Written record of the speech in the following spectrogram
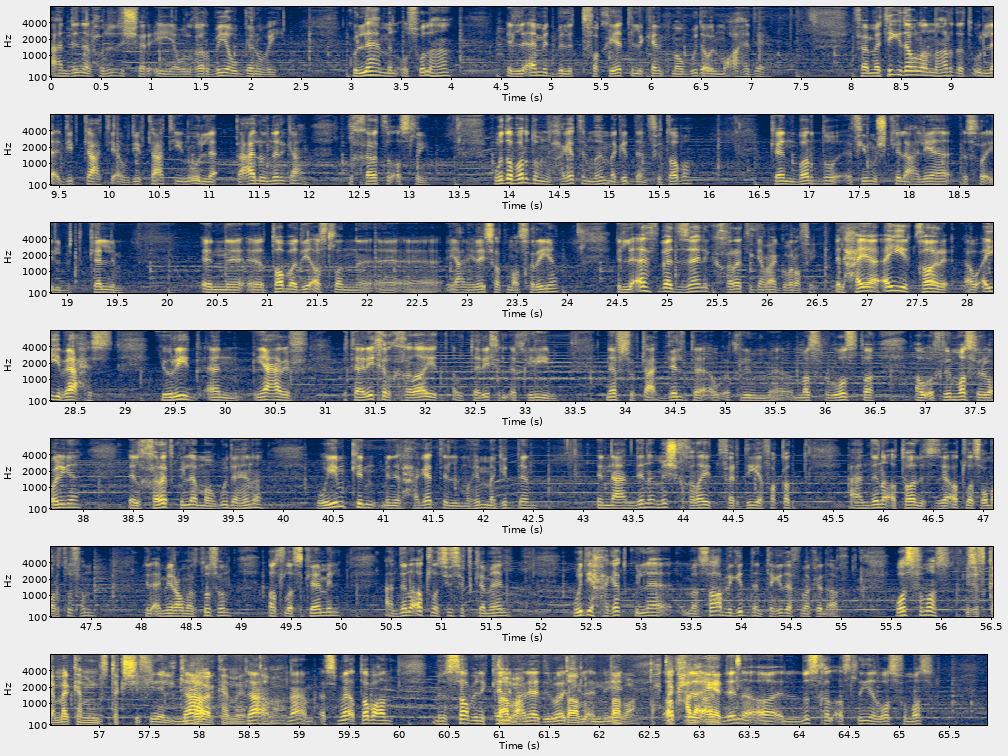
عندنا الحدود الشرقية والغربية والجنوبية. كلها من أصولها اللي قامت بالاتفاقيات اللي كانت موجودة والمعاهدات. فما تيجي دولة النهاردة تقول لا دي بتاعتي أو دي بتاعتي نقول لا تعالوا نرجع للخرائط الأصلية. وده برضو من الحاجات المهمة جدا في طابة. كان برضو في مشكلة عليها إسرائيل بتتكلم إن آه، طابة دي أصلا آه، آه، يعني ليست مصرية اللي أثبت ذلك خرائط الجمعية الجغرافية. الحقيقة أي قارئ أو أي باحث يريد أن يعرف تاريخ الخرائط أو تاريخ الإقليم نفسه بتاع الدلتا أو إقليم مصر الوسطى أو إقليم مصر العليا الخرائط كلها موجودة هنا. ويمكن من الحاجات المهمة جدا إن عندنا مش خرائط فردية فقط عندنا أطالس زي أطلس عمر توسن الأمير عمر توسن أطلس كامل عندنا أطلس يوسف كمال ودي حاجات كلها ما صعب جدا تجدها في مكان آخر. وصف مصر. يوسف كمال كان من المستكشفين الكبار نعم، كمان نعم طبعا. نعم. أسماء طبعا من الصعب نتكلم طبعا عليها دلوقتي طبعا لأن إيه؟ طبعا. تحتاج أصل حلقات. عندنا آه النسخة الأصلية لوصف مصر.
